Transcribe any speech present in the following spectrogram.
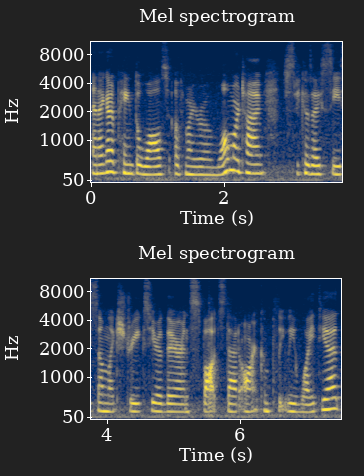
And I gotta paint the walls of my room one more time just because I see some like streaks here there and spots that aren't completely white yet.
